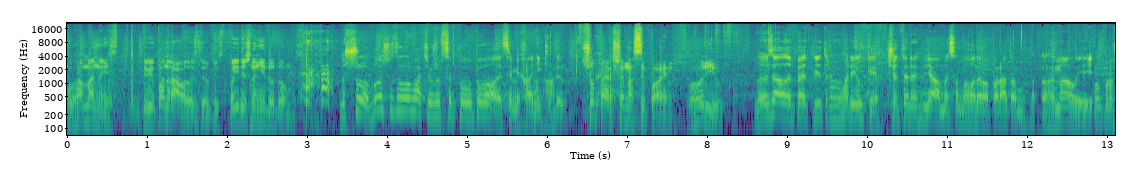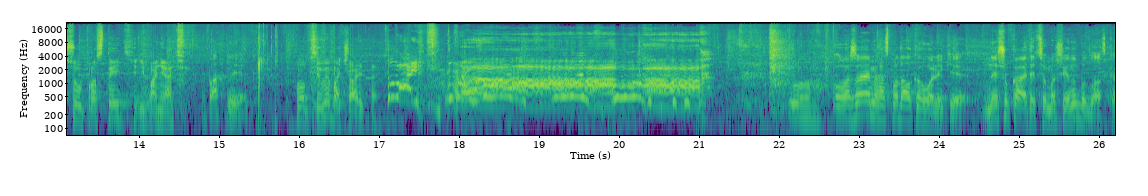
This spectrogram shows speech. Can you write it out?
Угаманись. Тобі понравилось, дивлюсь. Поїдеш на ній додому. Ну що, будеш заливати, вже все повипивали, ці механіки, блін. Що перше насипаємо? Горілку. Ми взяли 5 літрів горілки, 4 дня ми самогонним апаратом гнали її. Попрошу простить і понять. Пахне як. Хлопці, вибачайте. Давай! Уважаємо господа алкоголіки, не шукайте цю машину, будь ласка,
